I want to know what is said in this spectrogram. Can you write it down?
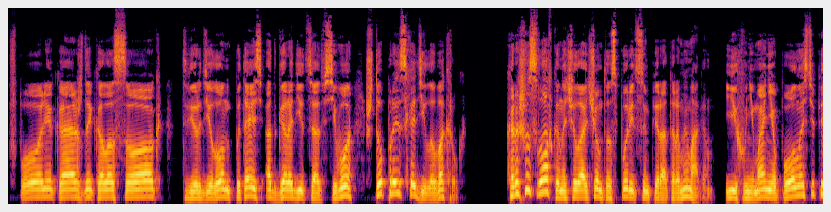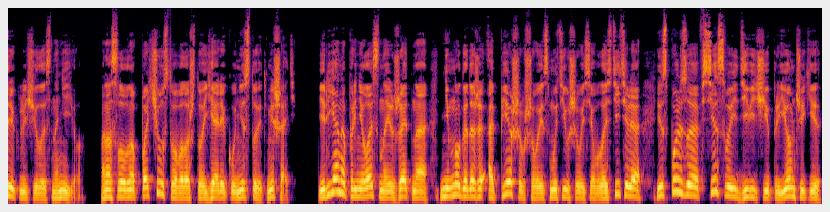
«В поле каждый колосок», — твердил он, пытаясь отгородиться от всего, что происходило вокруг. Хорошо Славка начала о чем-то спорить с императором и магом, и их внимание полностью переключилось на нее. Она словно почувствовала, что Ярику не стоит мешать. Ирьяна принялась наезжать на немного даже опешившего и смутившегося властителя, используя все свои девичьи приемчики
